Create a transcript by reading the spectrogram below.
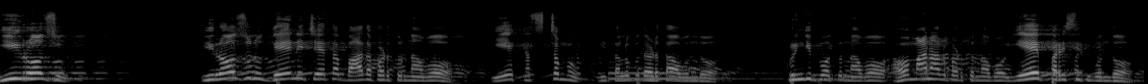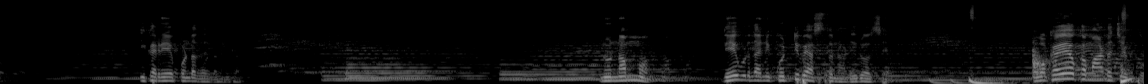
ఈరోజు ఈరోజు నువ్వు దేని చేత బాధపడుతున్నావో ఏ కష్టము నీ తలుపు తడుతా ఉందో కృంగిపోతున్నావో అవమానాలు పడుతున్నావో ఏ పరిస్థితి ఉందో ఇక రేపు ఉండదు ఇంకా. నువ్వు నమ్ము. దేవుడు దాన్ని కొట్టివేస్తున్నాడు ఈరోజే. ఒకే ఒక మాట చెప్పు.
